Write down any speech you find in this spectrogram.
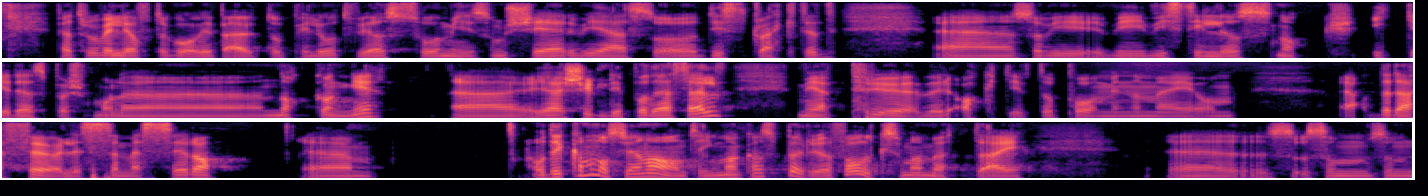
For jeg tror veldig ofte går vi på autopilot. Vi har så mye som skjer, vi er så distracted. Eh, så vi, vi, vi, stiller oss nok ikke det spørsmålet nok ganger. Jeg er skyldig på det selv, men jeg prøver aktivt å påminne meg om ja, det der følelsesmessige. da. og det kan man også gjøre en annen ting. Man kan spørre folk som har møtt deg Eh, som, som,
